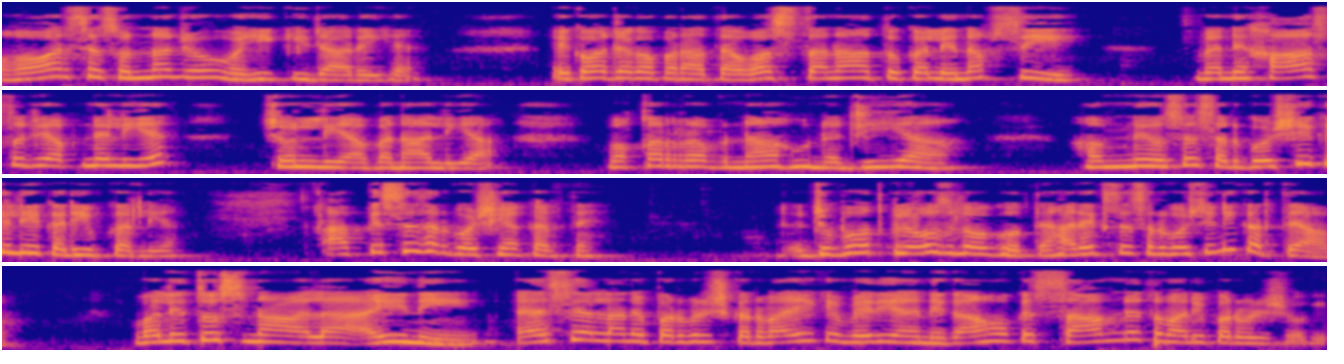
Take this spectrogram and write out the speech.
غور سے سننا جو وہی کی جا رہی ہے۔ ایک اور جگہ پر آتا ہے وسطنا تو کل نفسی میں نے خاص تجھے اپنے لیے چن لیا، بنا لیا۔ وقر رب نہ نجیا ہم نے اسے سرگوشی کے لیے قریب کر لیا۔ آپ کس سے سرگوشیاں کرتے ہیں؟ جو بہت کلوز لوگ ہوتے ہیں، ہر ایک سے سرگوشی نہیں کرتے آپ۔ ولی تس نہ اللہ ایسے اللہ نے پرورش کروائی کہ میری نگاہوں کے سامنے تمہاری پرورش ہوگی،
